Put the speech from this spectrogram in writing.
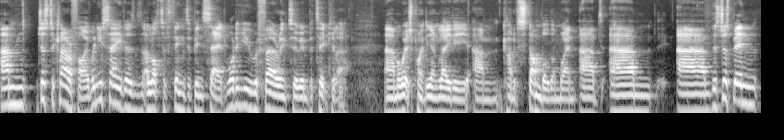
um, "Just to clarify, when you say there's a lot of things have been said, what are you referring to in particular?" Um, at which point the young lady um, kind of stumbled and went, uh, um, um, "There's just been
